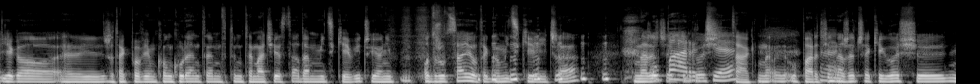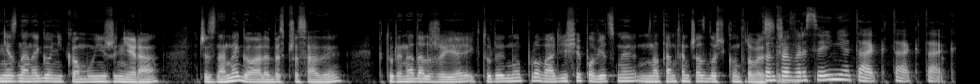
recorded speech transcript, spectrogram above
jego, y, że tak powiem, konkurentem w tym temacie jest Adam Mickiewicz i oni odrzucają tego Mickiewicza na rzecz Uparcie. jakiegoś... Tak, na, uparcie Tak. na rzecz jakiegoś y, nieznanego nikomu inżyniera, znaczy znanego, ale bez przesady, który nadal żyje i który no, prowadzi się powiedzmy na tamten czas dość kontrowersyjnie. Kontrowersyjnie, tak, tak, tak.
